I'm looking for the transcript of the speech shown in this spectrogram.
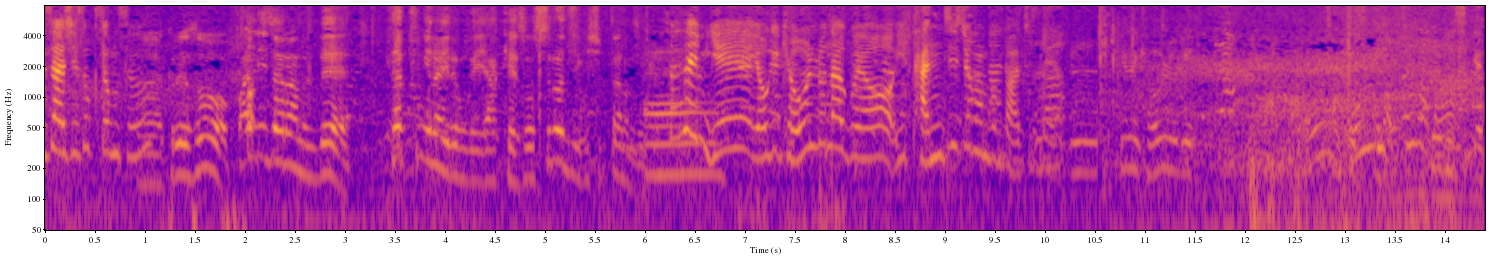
은사시 속성수. 아, 그래서 빨리 자라는데 태풍이나 이런 거에 약해서 쓰러지기 쉽다는 거죠. 선생님 얘 여기 겨울눈하고요. 이 단지 좀 한번 봐주세요. 얘는 겨울룩이 그러고 있을게.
